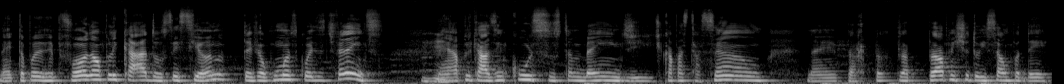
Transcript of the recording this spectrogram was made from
Né? Então, por exemplo, foram aplicados esse ano, teve algumas coisas diferentes. Né? Aplicados em cursos também de, de capacitação, né? para a própria instituição poder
